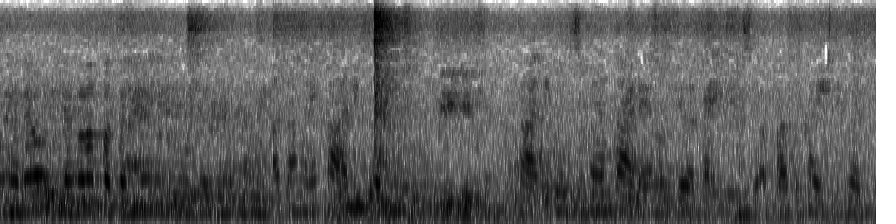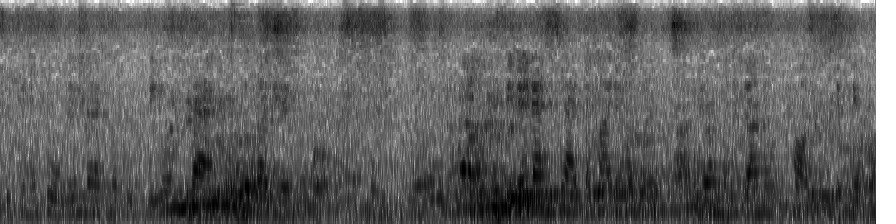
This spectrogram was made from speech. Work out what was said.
അങ്ങനെ ഞങ്ങളപ്പം തന്നെ അതങ്ങനെ കാലി കടിച്ചു. കാലി കടിച്ചപ്പോൾ ഞാൻ തടയാൻ നോക്കിയത് കൈ വെച്ചു. അപ്പൊ അത് കയ്യിൽ കടിച്ചു. പിന്നെ കൂടെ ഉണ്ടായിരുന്ന കുട്ടി ബാങ്കിലോട്ട് തള്ളിയപ്പോൾ പിന്നെ രണ്ട് ചേട്ടന്മാർ വന്നു അവർ വന്നിട്ടാണ് ഹോസ്പിറ്റലിലേക്ക്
